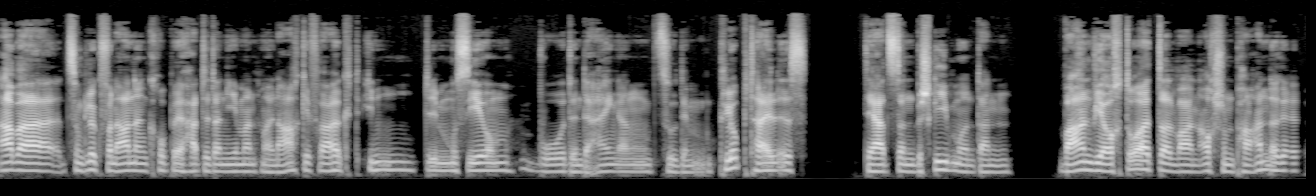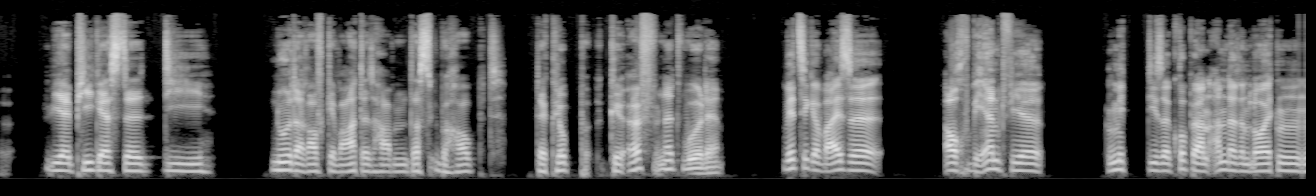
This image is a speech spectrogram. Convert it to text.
Aber zum Glück von einer anderen Gruppe hatte dann jemand mal nachgefragt in dem Museum, wo denn der Eingang zu dem Clubteil ist. Der hat es dann beschrieben und dann waren wir auch dort. Da waren auch schon ein paar andere VIP-Gäste, die nur darauf gewartet haben, dass überhaupt der Club geöffnet wurde. Witzigerweise, auch während wir mit dieser Gruppe an anderen Leuten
